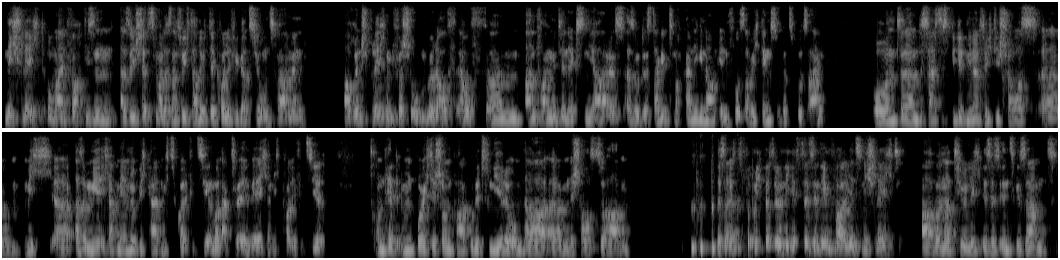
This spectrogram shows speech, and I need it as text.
nicht schlecht, um einfach diesen, also ich schätze mal, dass natürlich dadurch der Qualifikationsrahmen auch entsprechend verschoben wird auf, auf ähm, Anfang Mitte nächsten Jahres. Also das, da gibt es noch keine genauen Infos, aber ich denke, so wird es wohl sein. Und ähm, das heißt, es bietet mir natürlich die Chance, äh, mich, äh, also mehr, ich habe mehr Möglichkeiten, mich zu qualifizieren, weil aktuell wäre ich ja nicht qualifiziert und hätte, bräuchte schon ein paar gute Turniere, um da ähm, eine Chance zu haben. Das heißt, für mich persönlich ist das in dem Fall jetzt nicht schlecht, aber natürlich ist es insgesamt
